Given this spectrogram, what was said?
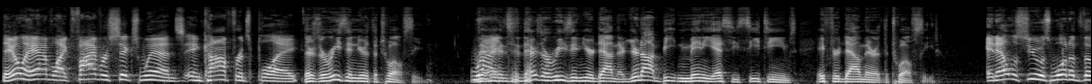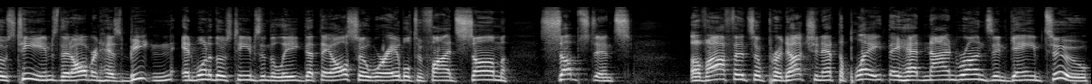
They only have like five or six wins in conference play. There's a reason you're at the 12 seed. Right. There's, there's a reason you're down there. You're not beating many SEC teams if you're down there at the 12 seed. And LSU is one of those teams that Auburn has beaten, and one of those teams in the league that they also were able to find some substance of offensive production at the plate. They had nine runs in game two.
